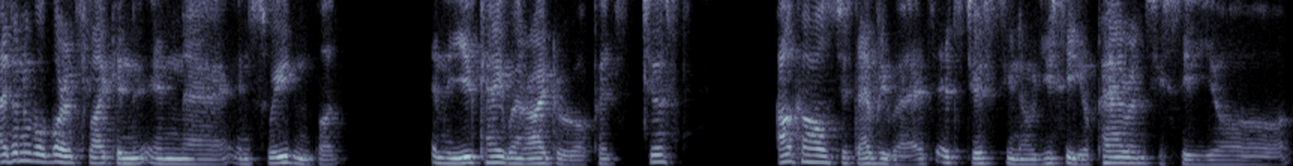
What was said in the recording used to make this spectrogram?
I, don't know what, what it's like in in uh, in Sweden, but in the UK where I grew up, it's just alcohol's just everywhere. It's it's just you know you see your parents, you see your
